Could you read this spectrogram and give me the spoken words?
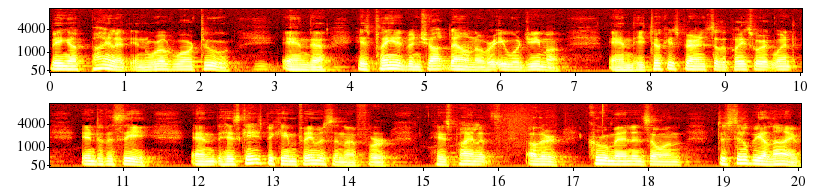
being a pilot in World War II. Mm. And uh, his plane had been shot down over Iwo Jima, and he took his parents to the place where it went into the sea. And his case became famous enough for his pilots, other crewmen, and so on, to still be alive.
